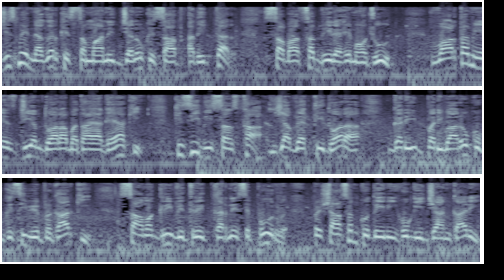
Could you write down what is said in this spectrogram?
जिसमें नगर के सम्मानित जनों के साथ अधिकतर सभासद भी रहे मौजूद। वार्ता में एसडीएम द्वारा बताया गया कि किसी भी संस्था या व्यक्ति द्वारा गरीब परिवारों को किसी भी प्रकार की सामग्री वितरित करने से पूर्व प्रशासन को देनी होगी जानकारी।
